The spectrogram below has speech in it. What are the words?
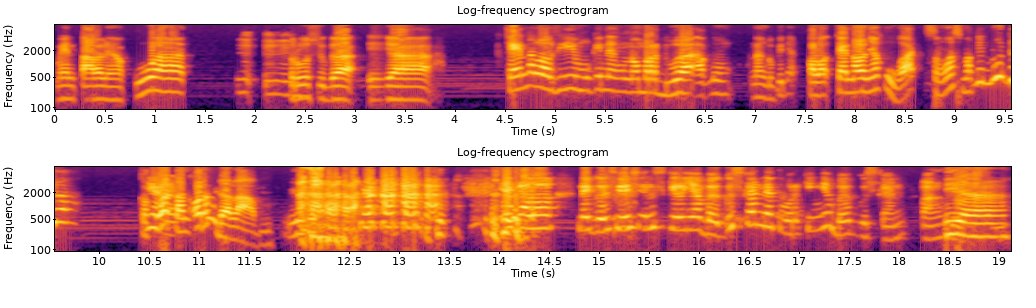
mentalnya kuat, Mm-mm. terus juga ya channel sih mungkin yang nomor dua aku nanggepinnya. Kalau channelnya kuat, semua semakin mudah kekuatan yeah. orang dalam. ya kalau negotiation skillnya bagus kan networkingnya bagus kan, Pang. Iya.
